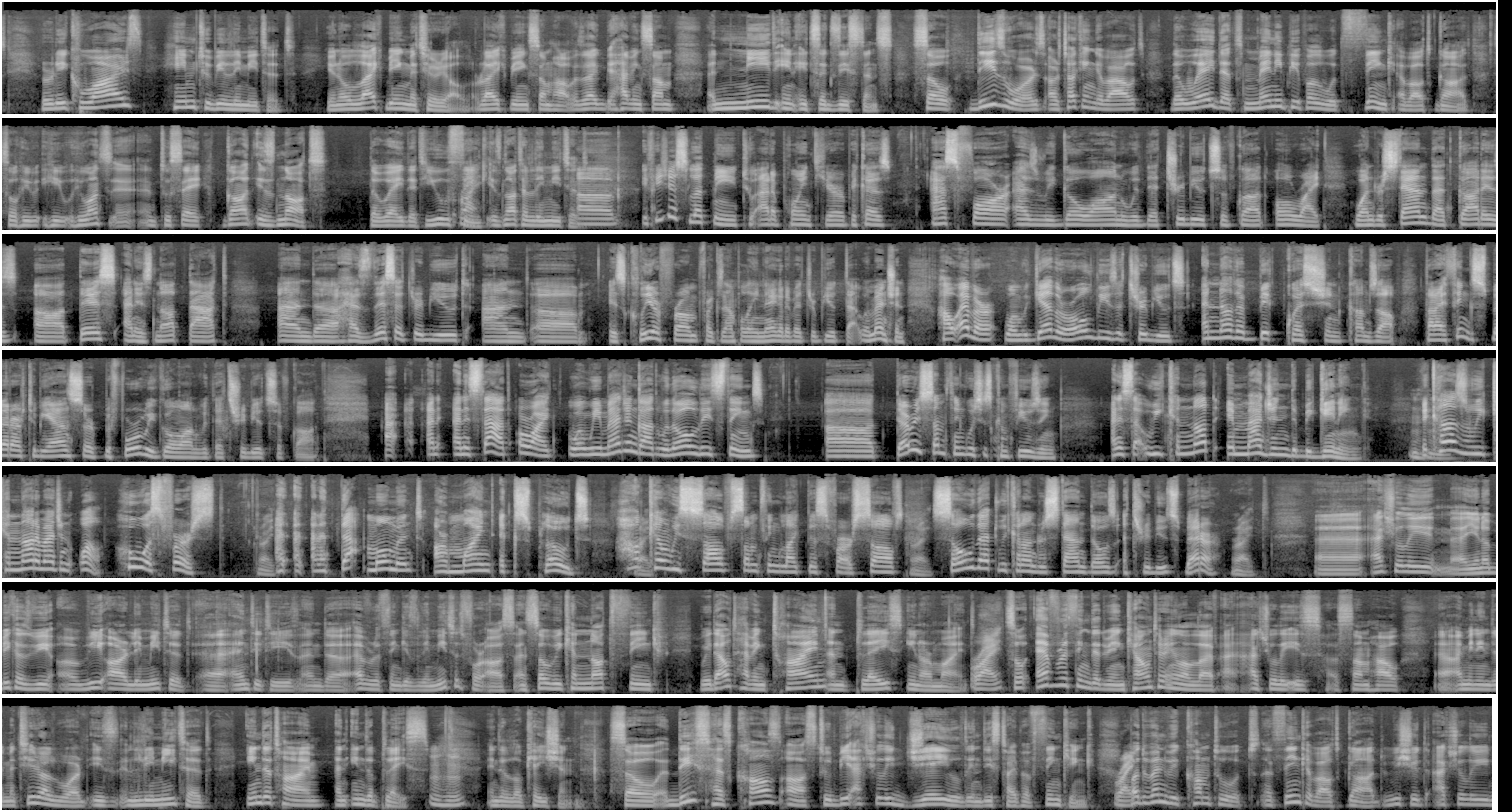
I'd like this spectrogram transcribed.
requires Him to be limited. You know, like being material, like being somehow, like having some uh, need in its existence. So these words are talking about the way that many people would think about God. So he, he, he wants uh, to say God is not the way that you think, Right. is not a limited. Uh, if you just let me to add a point here, because as far as we go on with the attributes of God, all right, we understand that God is uh, this and is not that, and uh, has this attribute and um is clear from, for example, a negative attribute that we mentioned. However, when we gather all these attributes, another big question comes up that I think is better to be answered before we go on with the attributes of God. And and it's that all right when we imagine god with all these things uh, there is something which is confusing and it's that we cannot imagine the beginning because we cannot imagine well who was first Right. and, and, and at that moment our mind explodes how Right. can we solve something like this for ourselves Right. so that we can understand those attributes better Right. Uh, actually, uh, you know, because we uh, we are limited uh, entities and uh, everything is limited for us, and so we cannot think without having time and place in our mind. Right. So everything that we encounter in our life actually is uh, somehow, uh, I mean, in the material world, is limited in the time and in the place, in the location. So this has caused us to be actually jailed in this type of thinking. Right. But when we come to uh, think about God, we should actually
